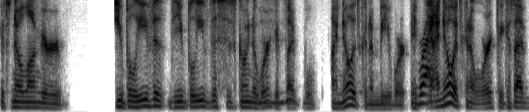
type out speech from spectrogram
it's no longer do you believe it do you believe this is going to work mm-hmm. it's like well i know it's going to be work right. i know it's going to work because i've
